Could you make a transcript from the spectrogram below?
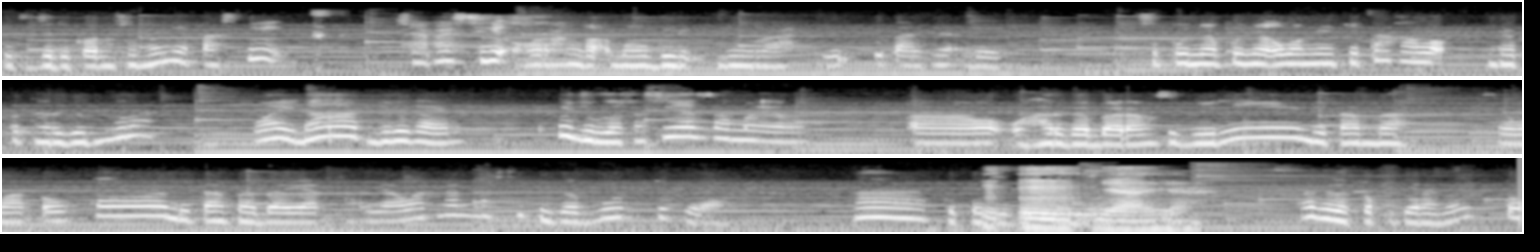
kita jadi konsumen ya pasti siapa sih orang nggak mau beli murah? Itu tanya deh. Sepunya punya uangnya kita kalau dapat harga murah, why not gitu kan? Tapi juga kasihan sama yang eh, harga barang segini ditambah sewa toko, ditambah bayar karyawan kan pasti juga butuh ya. Ah, kita jadi Mm-mm, ya ya. Kita juga kepikiran itu.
